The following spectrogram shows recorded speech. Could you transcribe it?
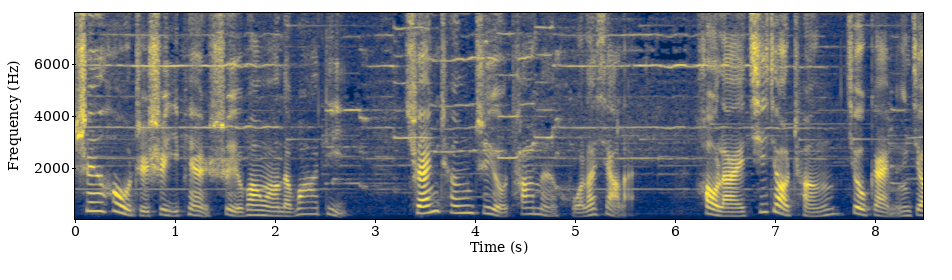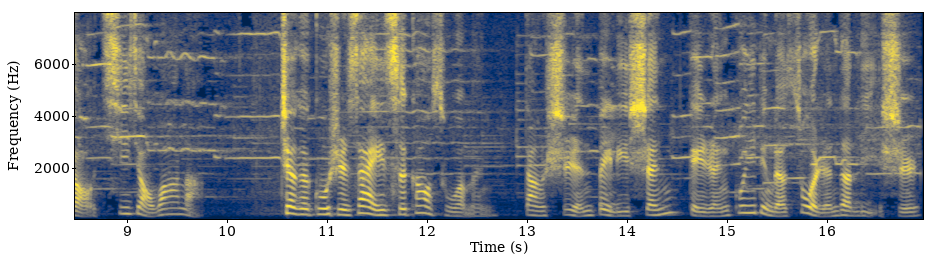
身后只是一片水汪汪的洼地，全城只有他们活了下来。后来，七教城就改名叫七教洼了。这个故事再一次告诉我们：当世人背离神给人规定的做人的理时，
